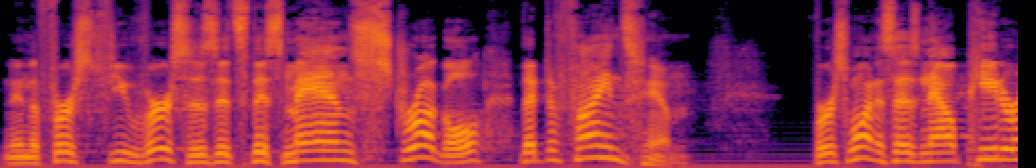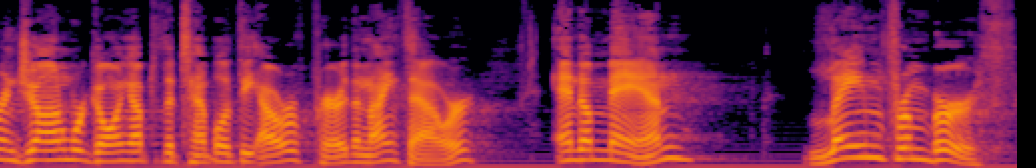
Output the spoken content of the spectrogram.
And in the first few verses, it's this man's struggle that defines him. Verse 1, it says, Now Peter and John were going up to the temple at the hour of prayer, the ninth hour, and a man, lame from birth,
